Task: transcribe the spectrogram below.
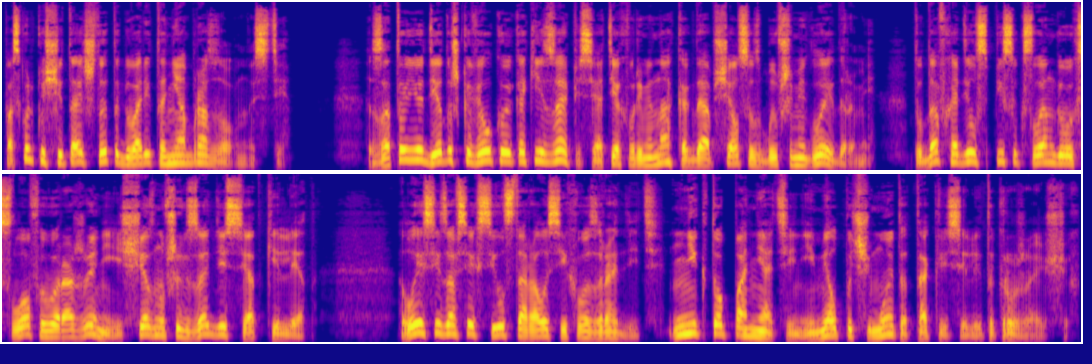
поскольку считает, что это говорит о необразованности. Зато ее дедушка вел кое-какие записи о тех временах, когда общался с бывшими глейдерами. Туда входил список сленговых слов и выражений, исчезнувших за десятки лет. Лэйси изо всех сил старалась их возродить. Никто понятия не имел, почему это так веселит окружающих.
